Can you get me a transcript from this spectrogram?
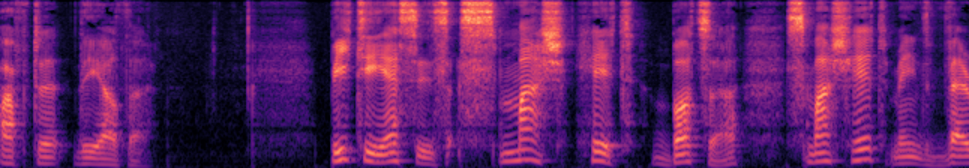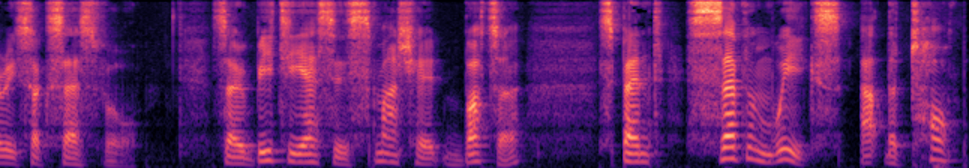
after the other. BTS's smash hit Butter, smash hit means very successful. So BTS's smash hit Butter spent seven weeks at the top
